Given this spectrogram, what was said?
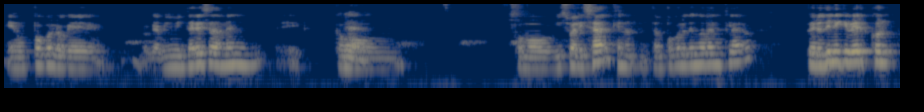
Es un poco lo que, lo que a mí me interesa también eh, como, como visualizar, que no- tampoco lo tengo tan claro, pero tiene que ver con,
